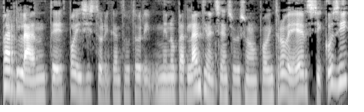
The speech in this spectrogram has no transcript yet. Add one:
parlante, poi esistono i cantautori meno parlanti nel senso che sono un po' introversi, così,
